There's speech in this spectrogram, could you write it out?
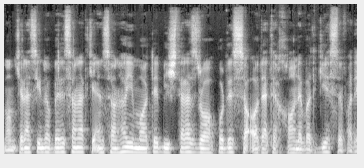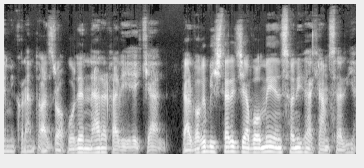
ممکن است این را برساند که انسانهای ماده بیشتر از راهبرد سعادت خانوادگی استفاده می کنند تا از راهبرد نر قوی هیکل. در واقع بیشتر جوامع انسانی تکمسری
